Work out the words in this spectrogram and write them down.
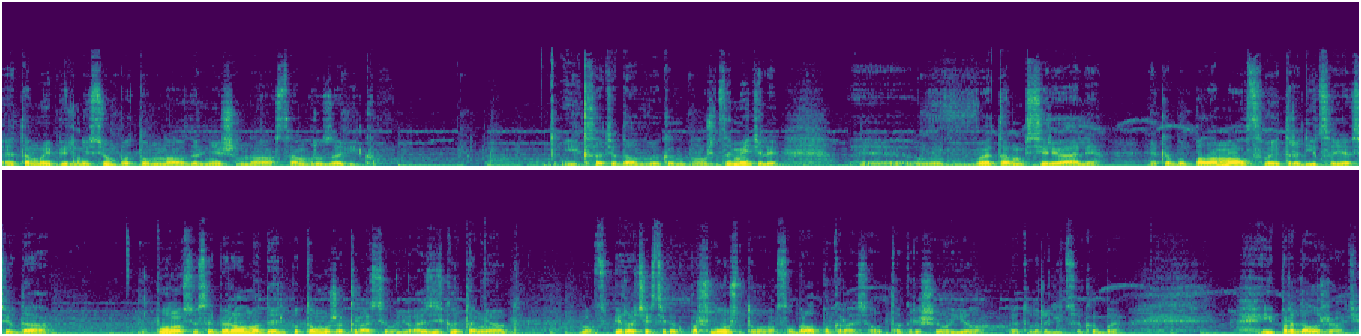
это мы перенесем потом на, в дальнейшем на сам грузовик. И, кстати, да, вы как бы, может, заметили, э, в этом сериале я как бы поломал свои традиции. Я всегда полностью собирал модель, потом уже красил ее. А здесь как-то мне вот ну, с первой части как пошло, что собрал, покрасил. Так решил ее, эту традицию как бы и продолжать.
